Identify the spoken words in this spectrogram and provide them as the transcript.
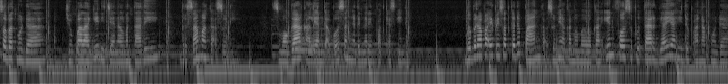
sobat muda. Jumpa lagi di channel Mentari bersama Kak Suni. Semoga kalian gak bosan ngedengerin podcast ini. Beberapa episode ke depan Kak Suni akan membawakan info seputar gaya hidup anak muda.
